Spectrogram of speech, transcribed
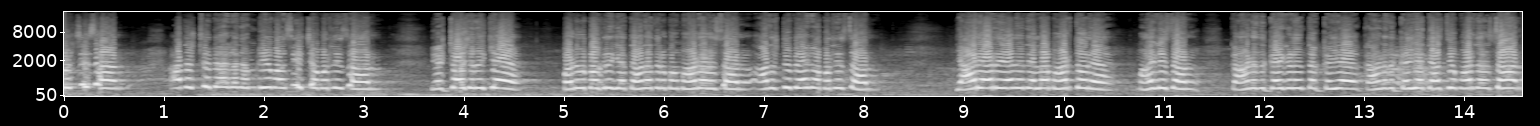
ಉಳಿಸಿ ಸರ್ ಆದಷ್ಟು ಬೇಗ ನಮ್ಮ ಡಿ ಬಾಸ್ ಈಚೆ ಬರಲಿ ಸರ್ ಎಷ್ಟೋ ಜನಕ್ಕೆ ಬಡವ ಬಗ್ರಿಗೆ ದಾನ ಧರ್ಮ ಮಾಡೋರು ಸರ್ ಆದಷ್ಟು ಬೇಗ ಬರಲಿ ಸರ್ ಯಾರ್ಯಾರು ಏನೇನೆಲ್ಲ ಮಾಡ್ತವ್ರೆ, ಮಾಡಲಿ ಸರ್ ಕಾಣದ ಕೈಗಳಂತ ಕೈಯ, ಕಾಣದ ಕೈಯ ಜಾಸ್ತಿ ಮಾಡ್ತಾರೆ ಸರ್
